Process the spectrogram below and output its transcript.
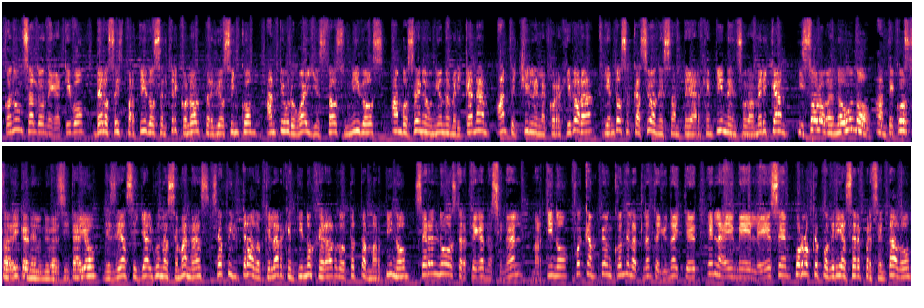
con un saldo negativo. De los seis partidos, el tricolor perdió cinco ante Uruguay y Estados Unidos, ambos en la Unión Americana, ante Chile en la corregidora y en dos ocasiones ante Argentina en Sudamérica, y solo ganó uno ante Costa Rica en el universitario. Desde hace ya algunas semanas se ha filtrado que el argentino Gerardo Tata Martino será el nuevo estratega nacional. Martino fue campeón con el Atlanta United en la MLS, por lo que podría ser presentado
